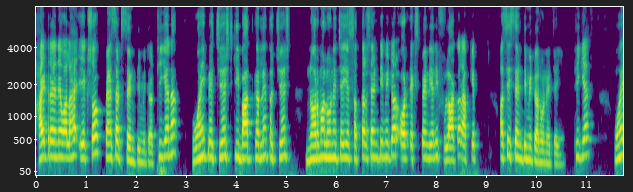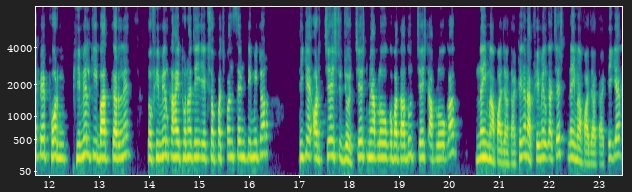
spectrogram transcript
हाइट रहने वाला है एक सौ पैंसठ सेंटीमीटर ठीक है ना? वहीं पे चेस्ट की बात कर लें तो चेस्ट नॉर्मल होने चाहिए सत्तर सेंटीमीटर और एक्सपेंड यानी फुलाकर आपके अस्सी सेंटीमीटर होने चाहिए। ठीक है? वहीं पे फॉर फीमेल की बात कर लें तो फीमेल का हाइट होना चाहिए 155 सेंटीमीटर। ठीक है? और चेस्ट जो, चेस्ट में आप लोगों को बता दूँ, चेस्ट आप लोगों का नहीं मापा जाता है। ठीक है ना? फीमेल का चेस्ट नहीं मापा जाता है। ठीक है?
